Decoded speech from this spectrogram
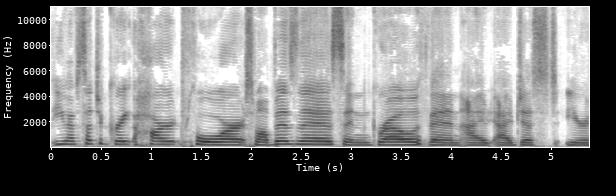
you have such a great heart for small business and growth and I I just you're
